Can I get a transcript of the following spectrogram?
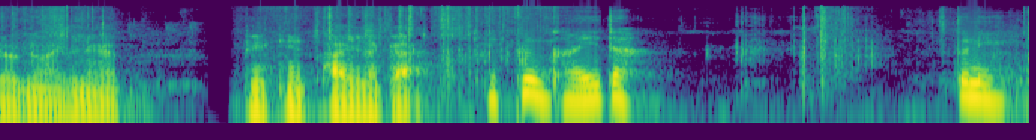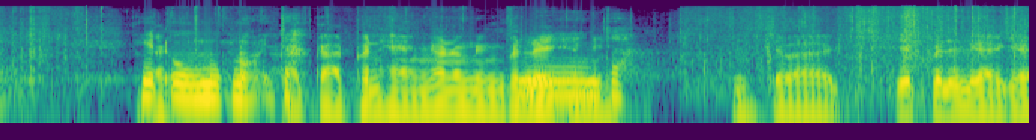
ดอกหน่อยเพิ่นนะครับเพกเห็ดไผ่แล้วก็เฮ็ดพึ่งไข่จ้ะตัวนี้เฮ็ดองค์นุกหน่อยจ้ะอากาศเพิ่นแห้งเนาะตรงนึงเพิ่นเลยอันแม่นี้จ้ะนี่แต่ว่าเก็บไปเรื่อยๆก็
